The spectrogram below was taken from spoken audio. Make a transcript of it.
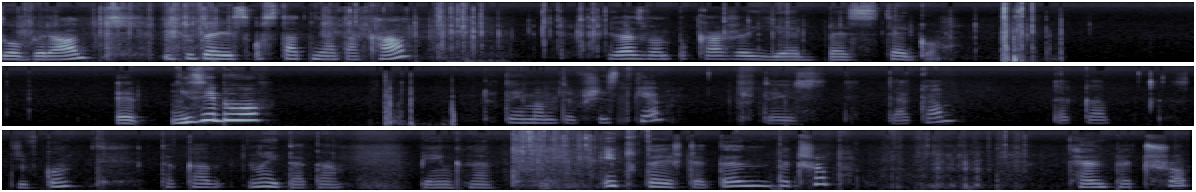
Dobra. I tutaj jest ostatnia taka. Zaraz wam pokażę je bez tego. E, nic nie było. Tutaj mam te wszystkie. Tutaj jest taka, taka z dziwką, taka, no i taka piękne. I tutaj jeszcze ten pet shop. Ten pet shop.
